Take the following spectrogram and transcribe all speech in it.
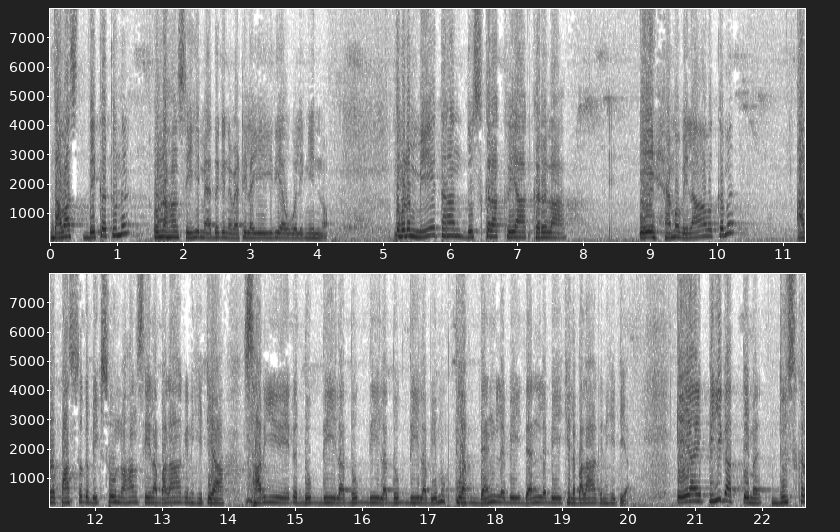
දවස් දෙක තුන උන්වහන්සේ එහෙම ඇදගෙන වැටිලා ඒ ඉරියව් වලින් ඉන්නවා. එතකොට මේ තරම් දුෂ්කර ක්‍රියා කරලා ඒ හැම වෙලාවකම අර පස්වක භික්ෂූන් වහන්සේලා බලාගෙන හිටියා ශරීරයට දුක් දීලා දුක් දීලා දුක් දීලා විමුක්තියක් දැන් ලැබෙයි දැන් ලැබෙයි කියලා බලාගෙන හිටියා. ඒ අය පිළිගත්තෙම දුෂ්කර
